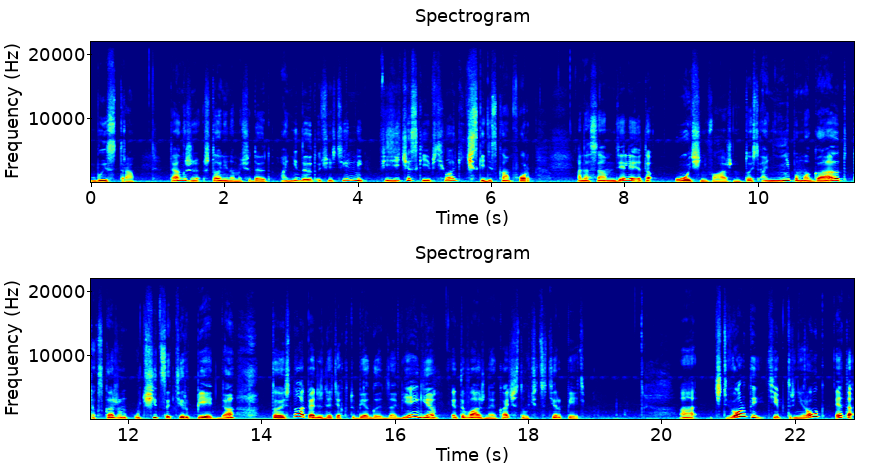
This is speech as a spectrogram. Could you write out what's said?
быстро. Также, что они нам еще дают? Они дают очень сильный физический и психологический дискомфорт. А на самом деле это очень важно. То есть они помогают, так скажем, учиться терпеть, да. То есть, ну, опять же, для тех, кто бегает за беги, это важное качество учиться терпеть. Четвертый тип тренировок – это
